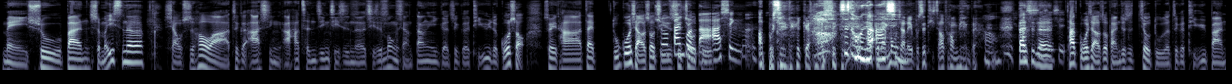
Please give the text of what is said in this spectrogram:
美术班，什么意思呢？小时候啊，这个阿信啊，他曾经其实呢，其实梦想当一个这个体育的国手，所以他在。读国小的时候，其实是就读阿信吗？啊，不是那个阿信，是同一个阿信。梦想的也不是体操方面的，但是呢，他国小的时候，反正就是就读了这个体育班。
